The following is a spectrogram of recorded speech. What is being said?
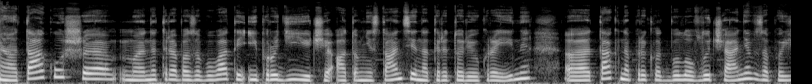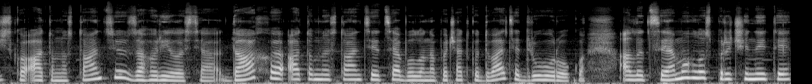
Е, також е, не треба забувати і про діючі атомні станції на території України. Е, так, наприклад, було влучання в Запорізьку атомну станцію, загорілося дах атомної станції. Це було на початку 2022 року. Але це могло спричинити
